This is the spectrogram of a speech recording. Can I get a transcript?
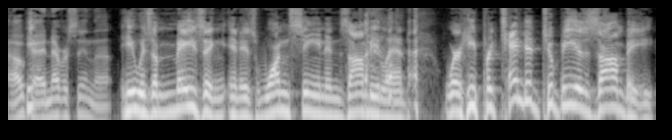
Okay never seen that He was amazing in his one scene in Zombieland where he pretended to be a zombie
